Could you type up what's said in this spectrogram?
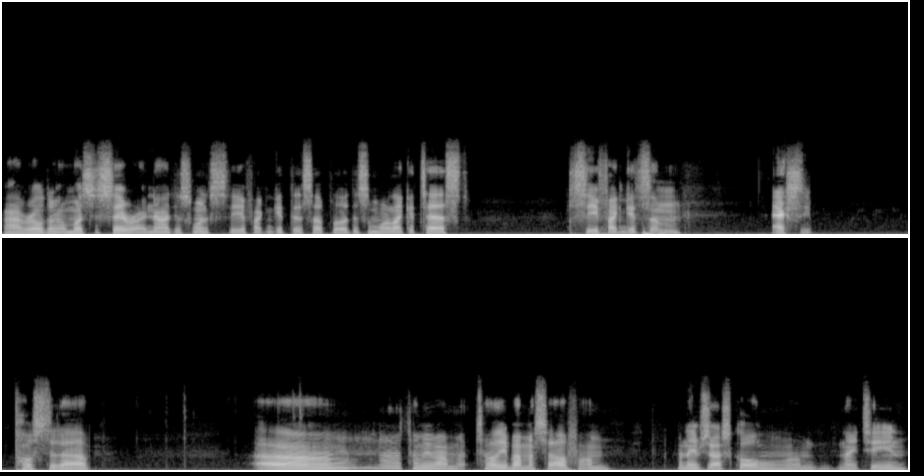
I really don't have much to say right now. I just want to see if I can get this uploaded. This is more like a test to see if I can get some actually posted up. Um, uh, tell me about my, tell you about myself. Um, my name's Josh Cole. I'm 19.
